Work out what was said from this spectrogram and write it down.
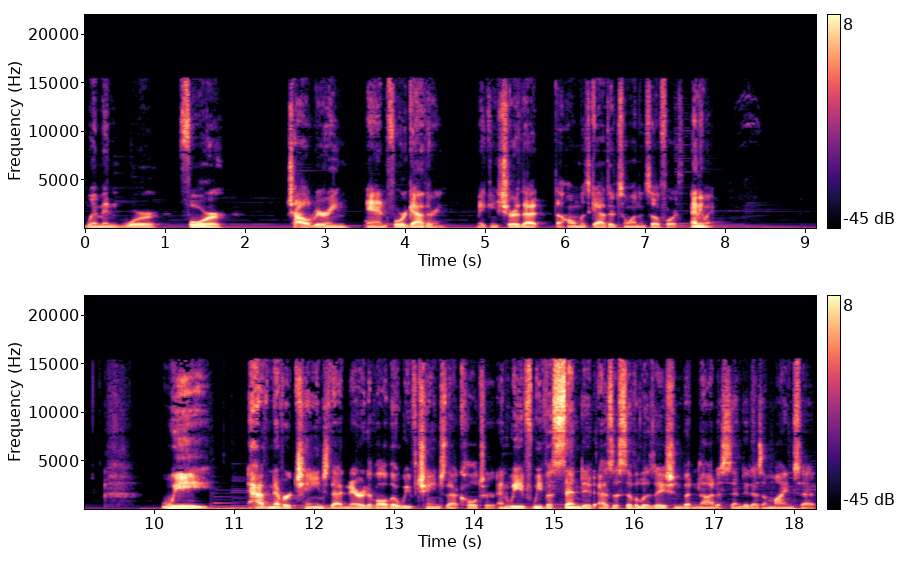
Women were for child rearing and for gathering, making sure that the home was gathered, so on and so forth. Anyway, we have never changed that narrative although we've changed that culture and we've we've ascended as a civilization but not ascended as a mindset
